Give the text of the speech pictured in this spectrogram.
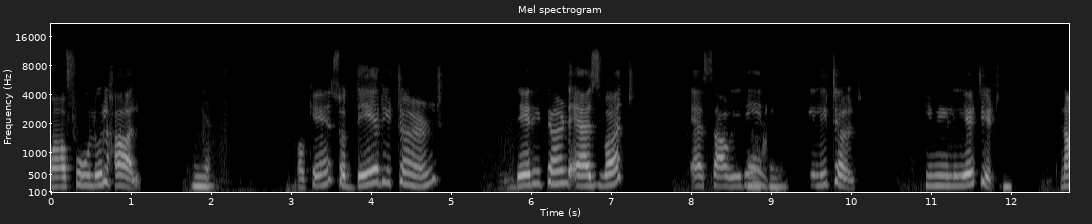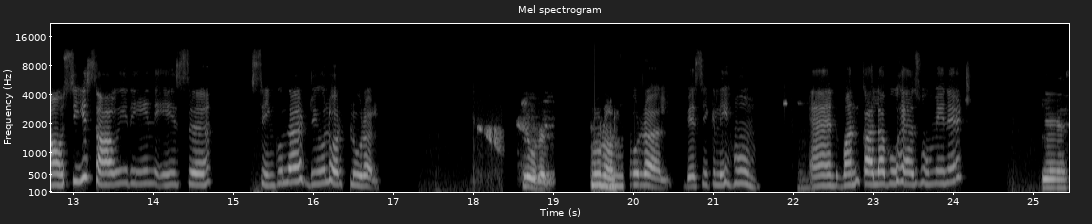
mafulul hal. Yeah. Okay, so they returned, they returned as what? As sawirin, Okay. belittled, humiliated. Now see, sawirin is uh, singular, dual or plural? Plural. Plural, basically whom. And wanqalabu has whom in it? Yes.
